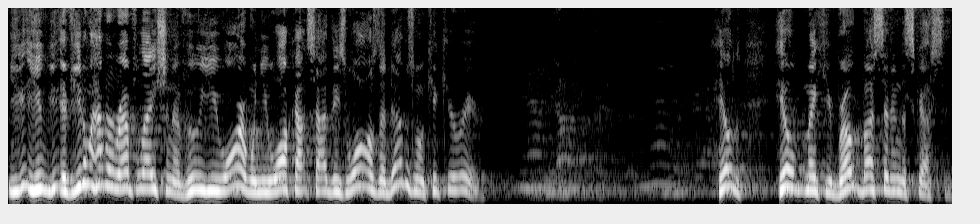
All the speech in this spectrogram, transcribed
you, you, if you don't have a revelation of who you are when you walk outside these walls, the devil's going to kick your rear. He'll he'll make you broke, busted, and disgusted.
